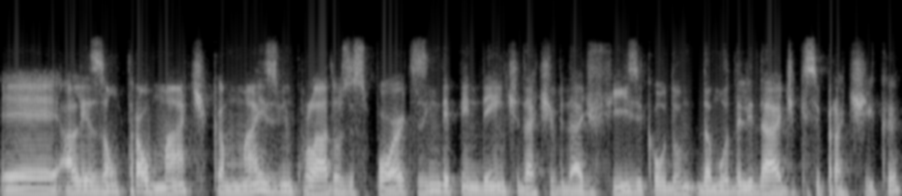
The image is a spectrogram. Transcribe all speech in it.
é a lesão traumática mais vinculada aos esportes, independente da atividade física ou do, da modalidade que se pratica.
